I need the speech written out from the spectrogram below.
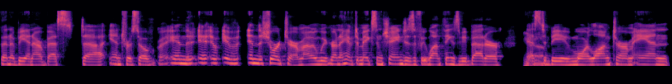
going to be in our best uh, interest over in the in, in, the short term. I mean, we're going to have to make some changes if we want things to be better. It has to be more long term and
